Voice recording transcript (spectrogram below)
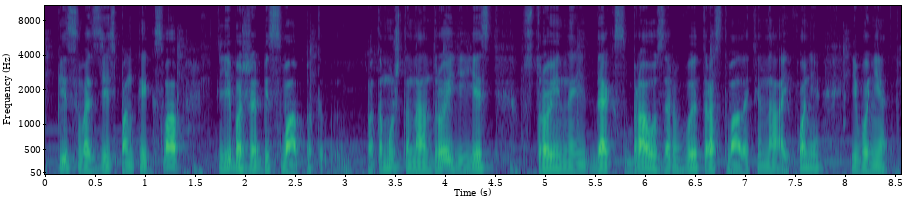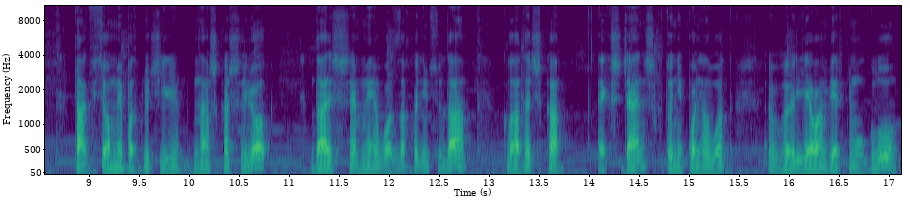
вписывать здесь PancakeSwap, либо же BSwap, потому что на Android есть встроенный DEX браузер в Trust Wallet, на iPhone его нет. Так, все, мы подключили наш кошелек. Дальше мы вот заходим сюда, вкладочка Exchange. Кто не понял, вот в левом верхнем углу,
